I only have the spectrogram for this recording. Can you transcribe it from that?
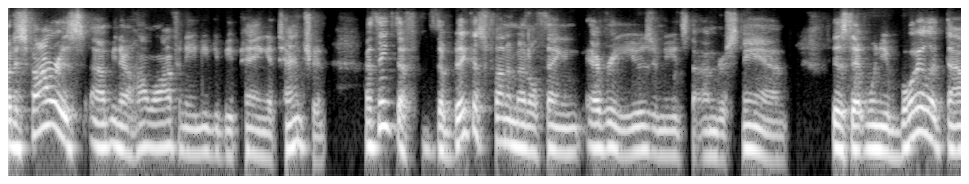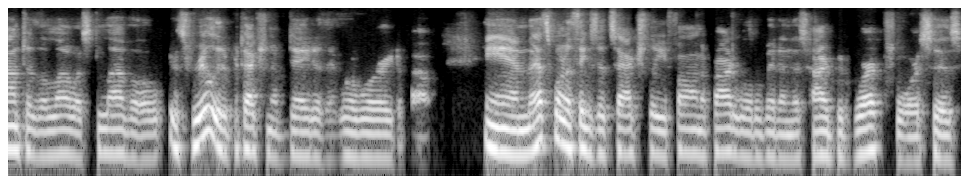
But as far as um, you know, how often you need to be paying attention, I think the the biggest fundamental thing every user needs to understand is that when you boil it down to the lowest level, it's really the protection of data that we're worried about. And that's one of the things that's actually fallen apart a little bit in this hybrid workforce is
